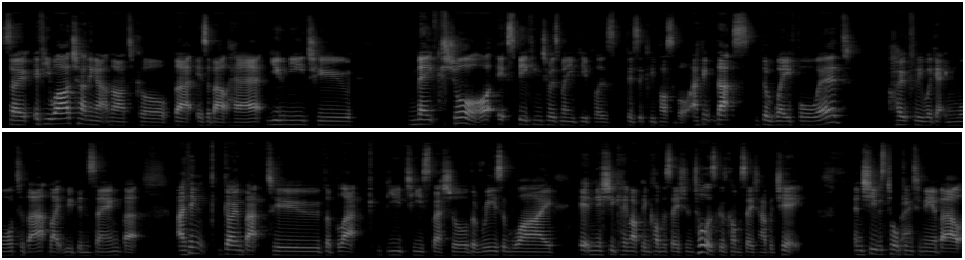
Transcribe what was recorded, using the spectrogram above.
So if you are churning out an article that is about hair, you need to make sure it's speaking to as many people as physically possible. I think that's the way forward. Hopefully, we're getting more to that, like we've been saying. But I think going back to the Black Beauty special, the reason why it initially came up in conversation at all is because conversation I had with Chi. And she was talking to me about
